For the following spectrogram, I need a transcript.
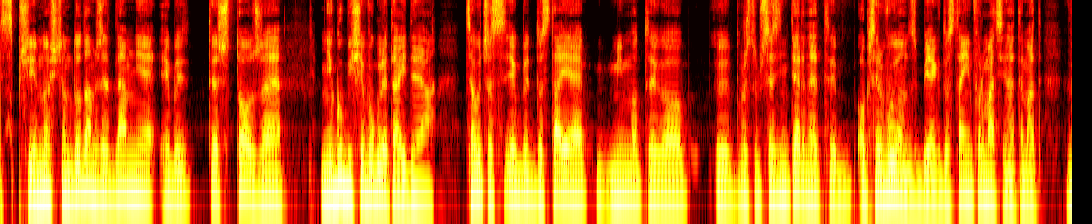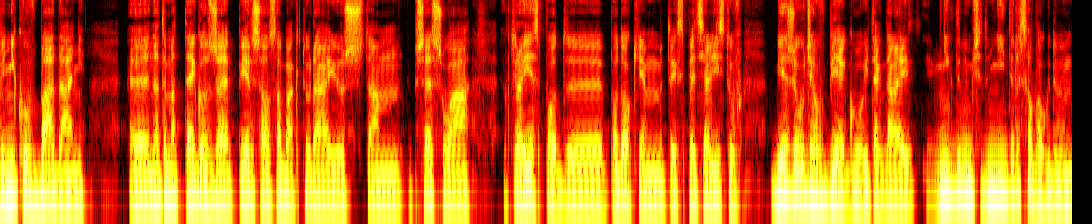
z przyjemnością dodam, że dla mnie jakby też to, że nie gubi się w ogóle ta idea. Cały czas jakby dostaję mimo tego y, po prostu przez internet, obserwując bieg, dostaję informacje na temat wyników badań, na temat tego, że pierwsza osoba, która już tam przeszła, która jest pod, e, pod okiem tych specjalistów, bierze udział w biegu i tak dalej. Nigdy bym się tym nie interesował, gdybym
